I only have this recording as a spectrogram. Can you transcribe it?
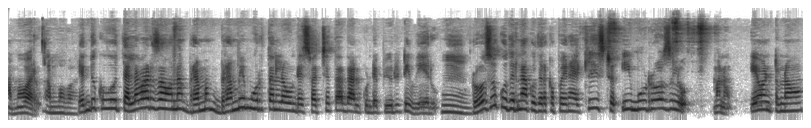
అమ్మవారు. అమ్మవారు. ఎందుకు? తెల్లవారుజామున బ్రహ్మ బ్రహ్మీ ముహూర్తంలో ఉండే స్వచ్ఛత దానికి ఉండే ప్యూరిటీ వేరు. రోజు కుదిరినా కుదరకపోయినా అట్లీస్ట్ ఈ మూడు రోజులు మనం ఏమంటున్నాం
